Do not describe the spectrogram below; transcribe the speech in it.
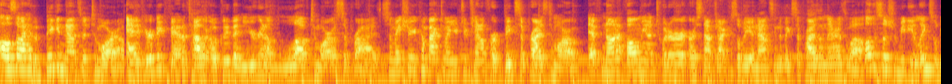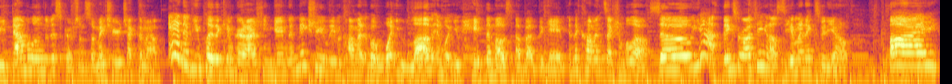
Also, I have a big announcement tomorrow, and if you're a big fan of Tyler Oakley, then you're gonna love tomorrow's surprise. So make sure you come back to my YouTube channel for a big surprise tomorrow. If not, follow me on Twitter or Snapchat, because we'll be announcing the big surprise on there as well. All the social media links will be down below in the description, so make sure you check them out. And if you play the Kim Kardashian game, then make sure you leave a comment about what you love and what you hate the most about the game in the comment section below. So yeah, thanks for watching and I'll see you in my next video. Bye!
